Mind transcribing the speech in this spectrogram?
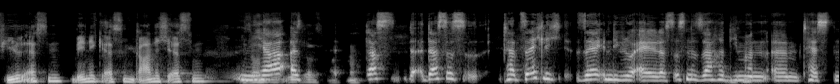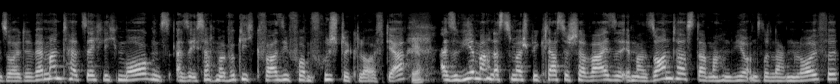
Viel essen, wenig essen, gar nicht essen? Ja, also das, das ist tatsächlich sehr individuell. Das ist eine Sache, die mhm. man ähm, testen sollte. Wenn man tatsächlich morgens, also ich sag mal wirklich quasi vorm Frühstück läuft, ja? ja. Also wir machen das zum Beispiel klassischerweise immer sonntags, da machen wir unsere langen Läufe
